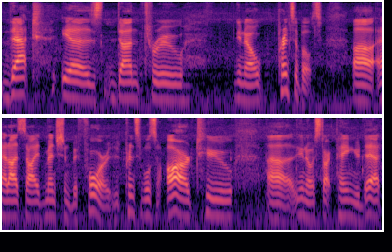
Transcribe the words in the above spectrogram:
that is done through, you know, principles. Uh, and as I had mentioned before, the principles are to, uh, you know, start paying your debt,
